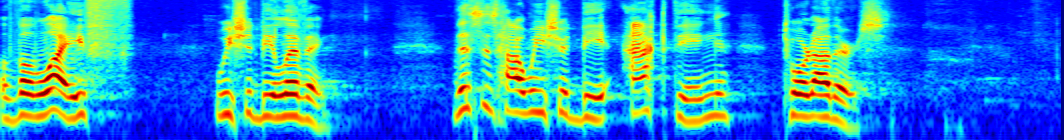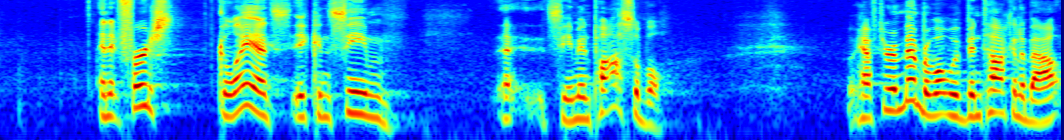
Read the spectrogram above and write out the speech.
the life we should be living. This is how we should be acting toward others. And at first glance, it can seem, uh, seem impossible. We have to remember what we've been talking about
